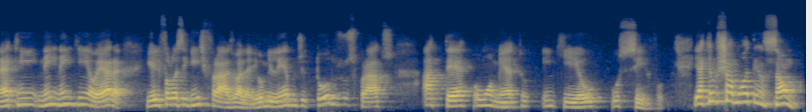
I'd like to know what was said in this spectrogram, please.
né, quem, nem, nem quem eu era. E ele falou a seguinte frase: Olha, eu me lembro de todos os pratos até o momento em que eu o sirvo. E aquilo chamou a atenção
